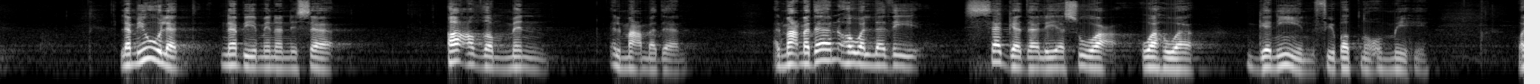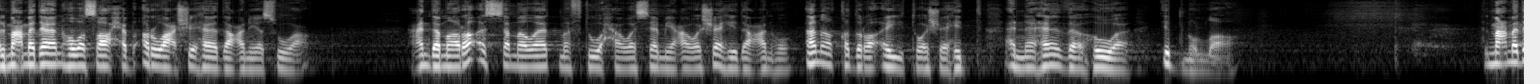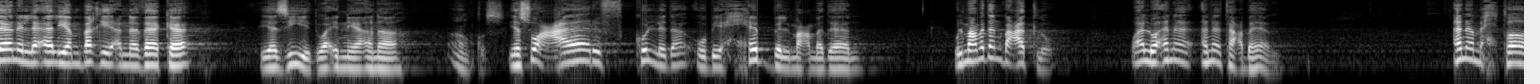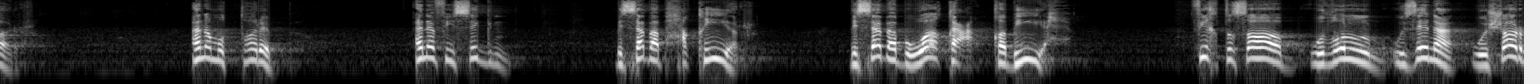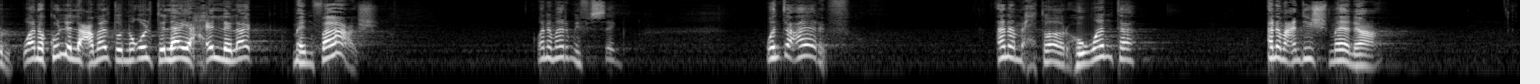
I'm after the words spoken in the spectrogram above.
لم يولد نبي من النساء أعظم من المعمدان. المعمدان هو الذي سجد ليسوع وهو جنين في بطن أمه. والمعمدان هو صاحب أروع شهادة عن يسوع. عندما رأى السماوات مفتوحة وسمع وشهد عنه أنا قد رأيت وشهدت أن هذا هو ابن الله. المعمدان اللي قال ينبغي أن ذاك يزيد وإني أنا أنقص. يسوع عارف كل ده وبيحب المعمدان. والمعمدان بعت له وقال له أنا أنا تعبان. أنا محتار. أنا مضطرب. أنا في سجن بسبب حقير بسبب واقع قبيح. في اغتصاب وظلم وزنا وشر وأنا كل اللي عملته إنه قلت لا يحل لك ما ينفعش. وأنا مرمي في السجن. وأنت عارف أنا محتار. هو أنت؟ أنا ما عنديش مانع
